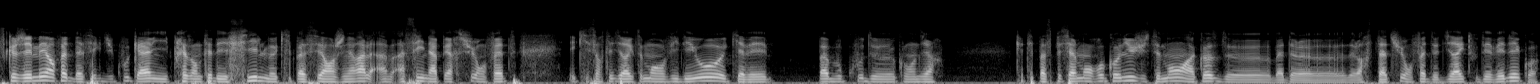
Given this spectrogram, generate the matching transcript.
ce que j'aimais en fait, bah, c'est que du coup, quand même, ils présentaient des films qui passaient en général assez inaperçus en fait, et qui sortaient directement en vidéo et qui avaient beaucoup de, comment dire, qui étaient pas spécialement reconnus justement à cause de, bah, de, leur statut en fait de direct ou DVD quoi.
